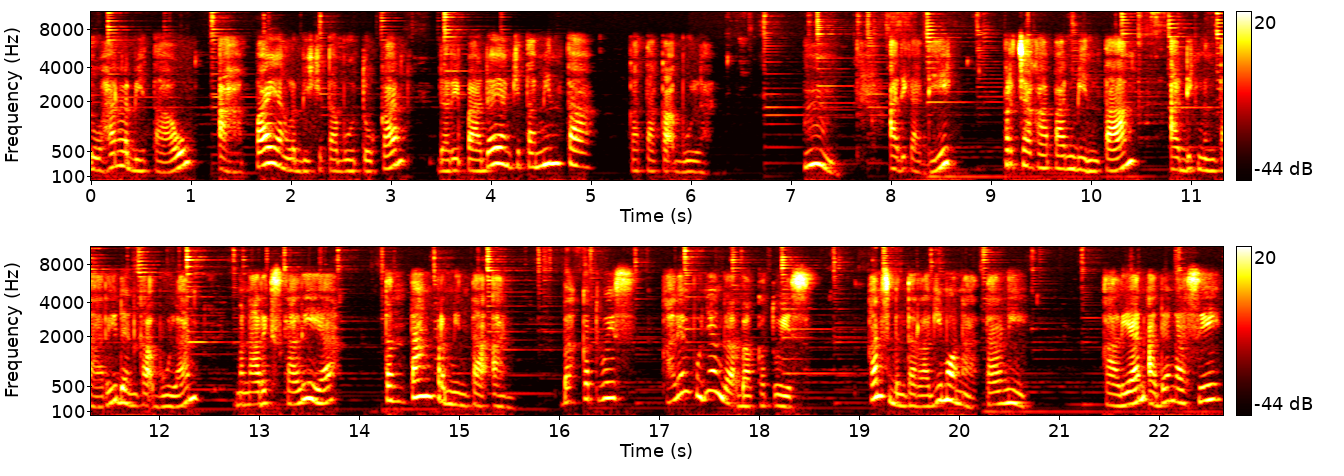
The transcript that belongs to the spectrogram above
Tuhan lebih tahu apa yang lebih kita butuhkan daripada yang kita minta, kata Kak Bulan. Hmm, adik-adik, percakapan bintang, adik mentari dan Kak Bulan menarik sekali ya tentang permintaan. Bucket wish, kalian punya nggak bucket wish? Kan sebentar lagi mau Natal nih. Kalian ada nggak sih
